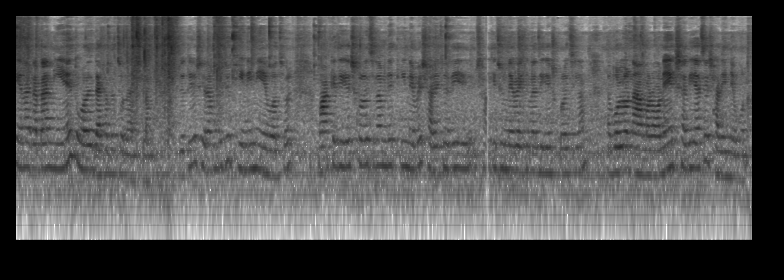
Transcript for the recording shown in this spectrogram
কেনাকাটা নিয়ে তোমাদের দেখাতে চলে আসলাম। যদিও সেরকম কিছু কিনিনি এবছর। মাকে জিজ্ঞেস করেছিলাম যে, কি নেবে? শাড়ি টাড়ি কিছু নেবে কিনা? জিজ্ঞেস করেছিলাম। তা বলল, না, আমার অনেক শাড়ি আছে, শাড়ি নেব না।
